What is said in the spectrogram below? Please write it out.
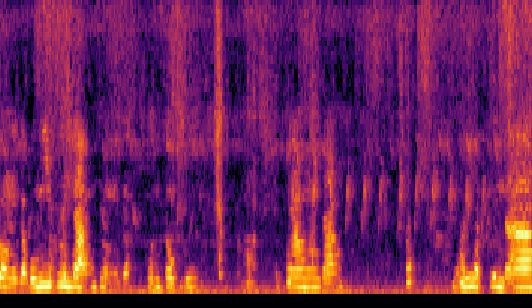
ช่วงนี้ก็บ่มีพื้นดังช่วงนี้ก็ฝนตกดุยางยังดังบ่มีหัดพื้นดัง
